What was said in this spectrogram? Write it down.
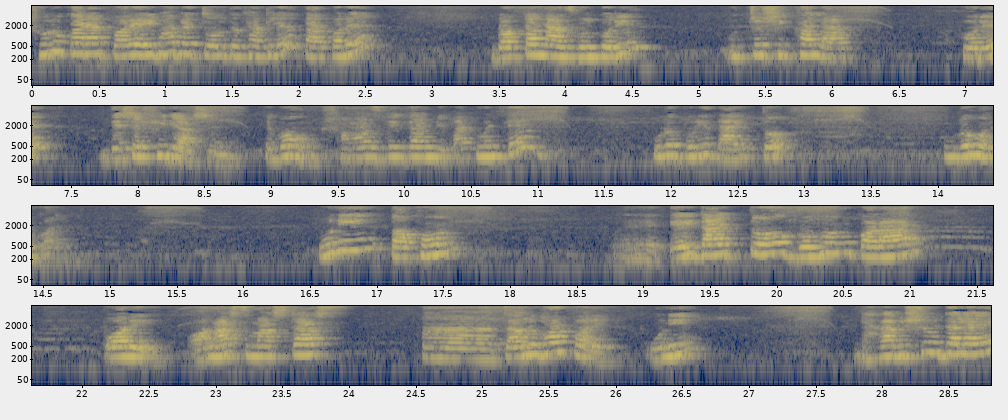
শুরু করার পরে এইভাবে চলতে থাকলে তারপরে ডক্টর নাজমুল করিম উচ্চশিক্ষা লাভ করে দেশে ফিরে আসেন এবং সমাজবিজ্ঞান ডিপার্টমেন্টে পুরোপুরি দায়িত্ব গ্রহণ করেন। উনি তখন এই দায়িত্ব গ্রহণ করার পরে অনার্স, মাস্টার্স চালু হওয়ার পরে উনি ঢাকা বিশ্ববিদ্যালয়ে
